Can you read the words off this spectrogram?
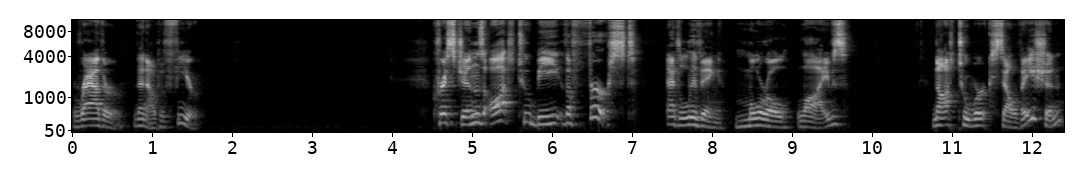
rather than out of fear. Christians ought to be the first at living moral lives, not to work salvation,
